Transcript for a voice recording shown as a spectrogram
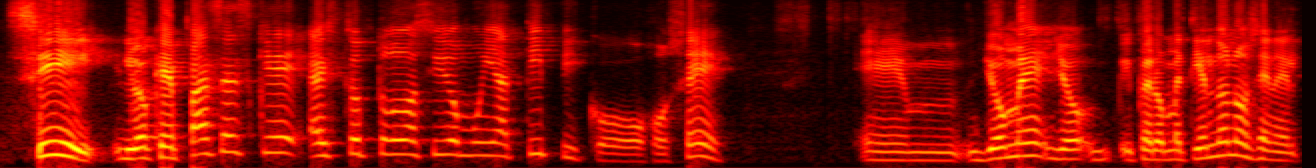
Sí, lo que pasa es que esto todo ha sido muy atípico, José. Em, yo me, yo, pero metiéndonos en el,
